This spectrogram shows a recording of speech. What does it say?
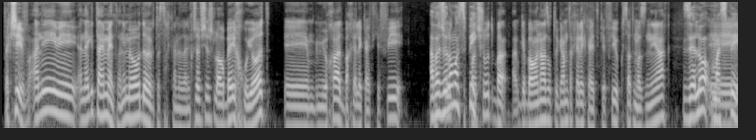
תקשיב, אני, אני אגיד את האמת, אני מאוד אוהב את השחקן הזה, אני חושב שיש לו הרבה איכויות, אה, במיוחד בחלק ההתקפי. אבל זה פשוט- לא מספיק. פשוט ב- בעונה הזאת, גם את החלק ההתקפי הוא קצת מזניח. זה לא אה, מספיק.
